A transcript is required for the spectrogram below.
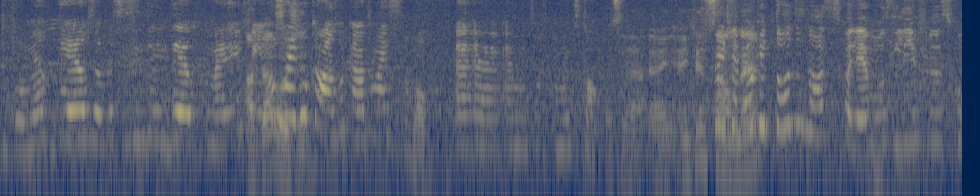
tipo, meu Deus, eu preciso entender. Mas enfim, Até não hoje. sei do canto, do canto, mas Tá bom. é, é, é muito, muito top. Essa é a, é a intenção, Percebeu né? que todos nós escolhemos livros com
